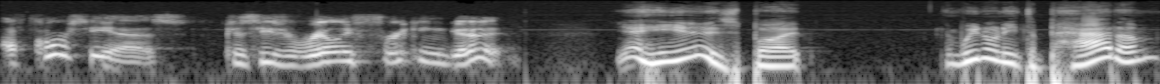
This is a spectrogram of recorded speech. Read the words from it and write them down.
Of course he has, because he's really freaking good. Yeah, he is, but we don't need to pat him.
